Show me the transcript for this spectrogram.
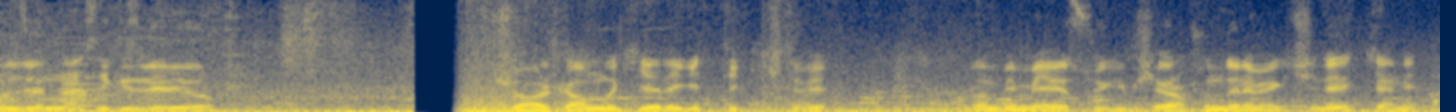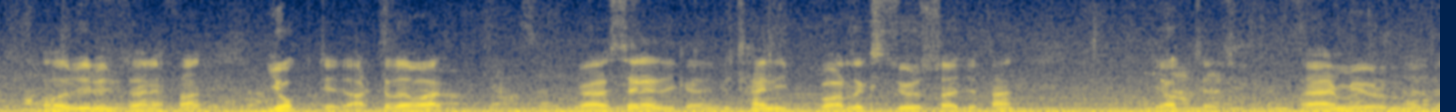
10 üzerinden 8 veriyorum. Şu arkamdaki yere gittik işte bir buradan bir meyve suyu gibi bir şey var. Şunu denemek için dedik ki hani alabilir miyiz bir tane falan. Yok dedi. Arkada var. Versene dedik hani bir tane bir bardak istiyoruz sadece falan. Yok dedi. Vermiyorum dedi.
